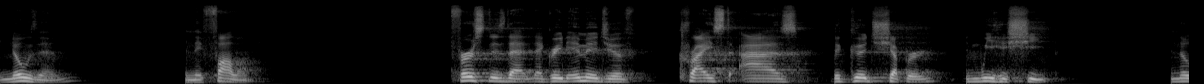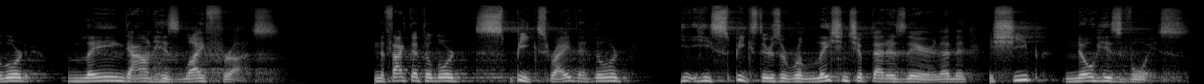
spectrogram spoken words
I know them, and they follow me. First is that, that great image of Christ as the good shepherd and we his sheep. And the Lord laying down his life for us. And the fact that the Lord speaks, right? That the Lord he, he speaks. There's a relationship that is there, that the, the sheep know his voice.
